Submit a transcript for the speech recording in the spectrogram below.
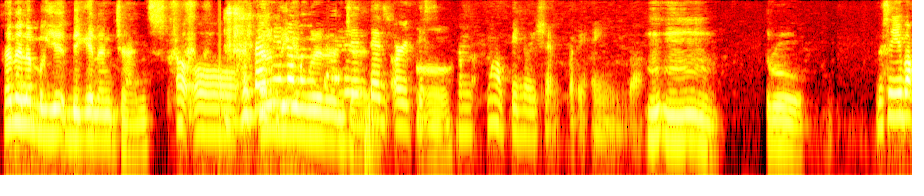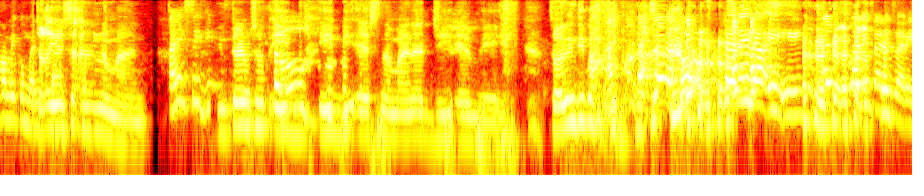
sana lang bigyan, ng chance Oo. Ang dami naman mo ng talented chance. artists Oo. mga Pinoy, syempre. Ayun ba? mm true Gusto niyo ba kami kumanta? tsaka yung sa ano naman Ay, sige. in terms of So, A- ABS naman at GMA sorry hindi pa ako oh, sorry lang, eh, sorry, sorry, sorry.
